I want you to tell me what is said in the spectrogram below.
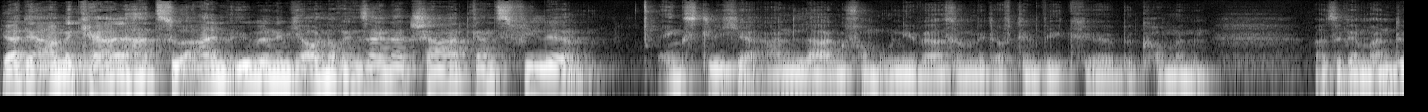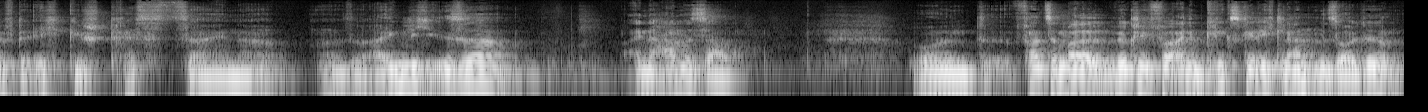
Ja, der arme Kerl hat zu allem Übel nämlich auch noch in seiner Chart ganz viele ängstliche Anlagen vom Universum mit auf den Weg äh, bekommen. Also der Mann dürfte echt gestresst sein. Ne? Also eigentlich ist er eine arme Sau. Und falls er mal wirklich vor einem Kriegsgericht landen sollte,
